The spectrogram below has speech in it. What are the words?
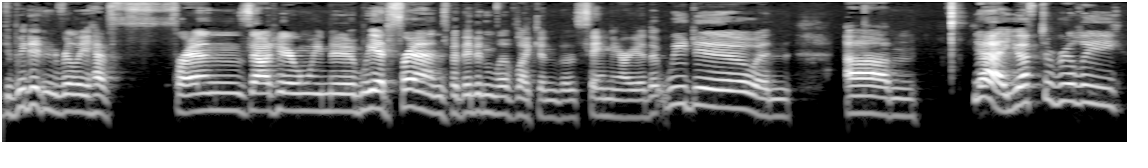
we didn't really have friends out here when we moved. We had friends, but they didn't live like in the same area that we do. And um, yeah, you have to really.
